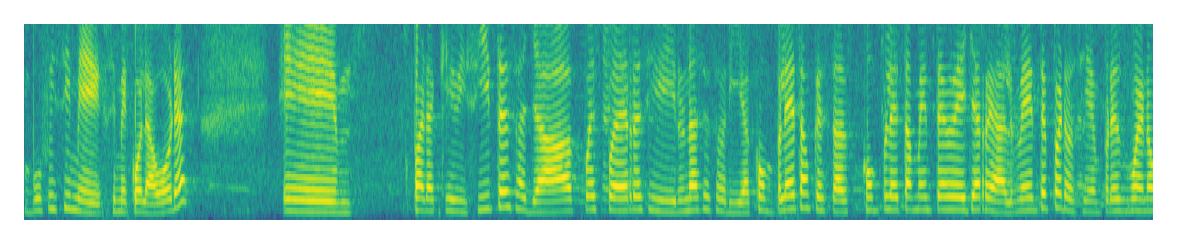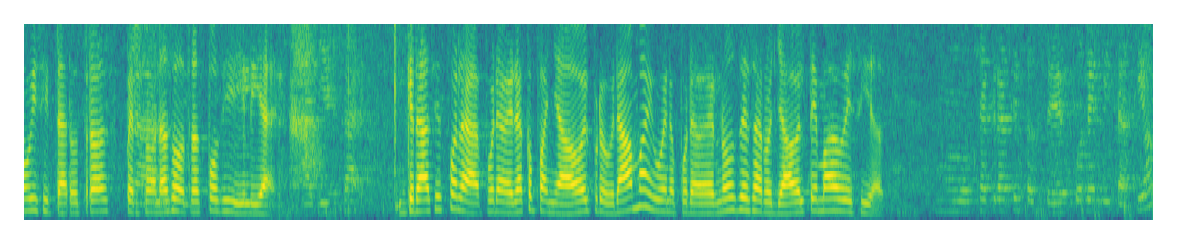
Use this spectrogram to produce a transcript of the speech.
Buffy, si me, si me colaboras. Eh, para que visites allá pues puedes recibir una asesoría completa, aunque estás completamente bella realmente, pero siempre es bueno visitar otras personas otras posibilidades. Gracias por, por haber acompañado el programa y bueno, por habernos desarrollado el tema de obesidad. Muchas gracias a ustedes por la invitación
